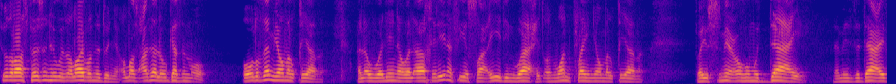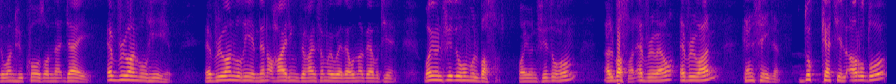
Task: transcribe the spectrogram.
to the last person who was alive on the dunya Allah wa ta'ala will gather them all all of them يوم القيامة الأولين والآخرين في صعيد واحد on one plane يوم القيامة فَيُسْمِعُهُمُ الدَّاعِي That means the da'i, the one who calls on that day. Everyone will hear him. Everyone will hear him. They're not hiding behind somewhere where they will not be able to hear him. وَيُنْفِذُهُمُ الْبَصَرِ وَيُنْفِذُهُمْ الْبَصَرِ Everyone, everyone can say them. Dukkatil ardu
